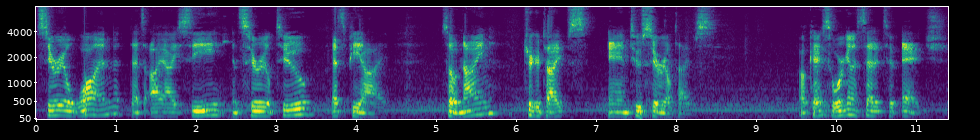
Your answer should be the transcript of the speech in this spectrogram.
serial 1, that's IIC, and serial 2, SPI. So nine trigger types and two serial types. Okay, so we're going to set it to edge.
